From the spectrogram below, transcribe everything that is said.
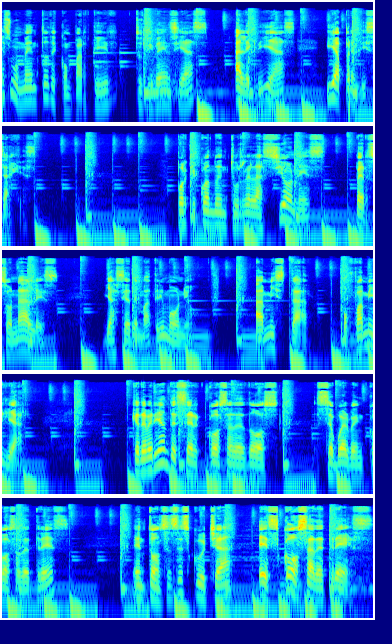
es momento de compartir tus vivencias, alegrías y aprendizajes. Porque cuando en tus relaciones personales, ya sea de matrimonio, amistad o familiar, que deberían de ser cosa de dos, se vuelven cosa de tres, entonces escucha, es cosa de tres.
